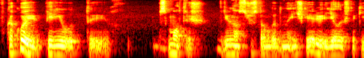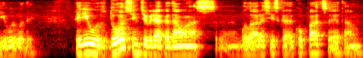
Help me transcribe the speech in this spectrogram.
в какой период ты смотришь в 96 году на Ичкерию и делаешь такие выводы? Период до сентября, когда у нас э, была российская оккупация, там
